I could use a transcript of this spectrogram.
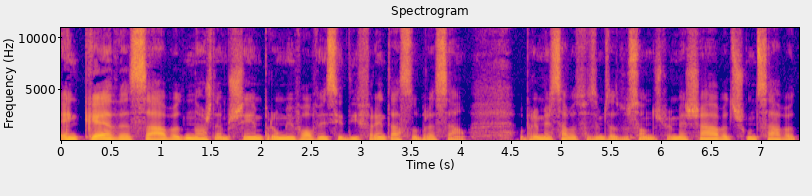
em cada sábado nós damos sempre uma envolvência diferente à celebração. O primeiro sábado fazemos a adoção dos primeiros sábados, o segundo sábado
